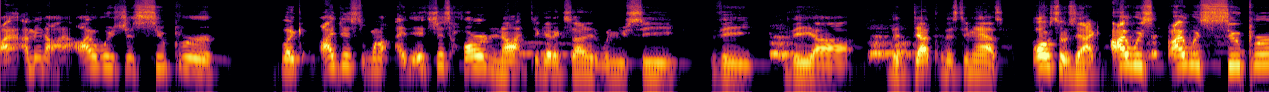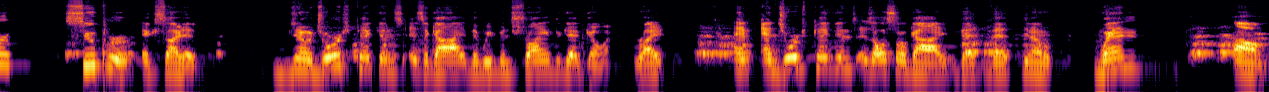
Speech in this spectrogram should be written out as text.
I, I mean, I, I was just super, like, I just want. It's just hard not to get excited when you see the the uh the depth this team has. Also, Zach, I was I was super super excited. You know, George Pickens is a guy that we've been trying to get going, right? And and George Pickens is also a guy that that you know when um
